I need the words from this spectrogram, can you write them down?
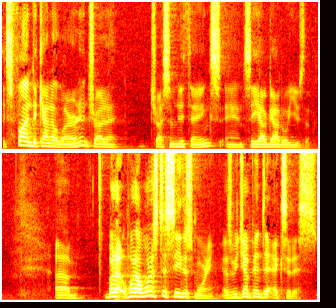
it's fun to kind of learn and try to try some new things and see how God will use them. Um, but uh, what I want us to see this morning as we jump into Exodus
